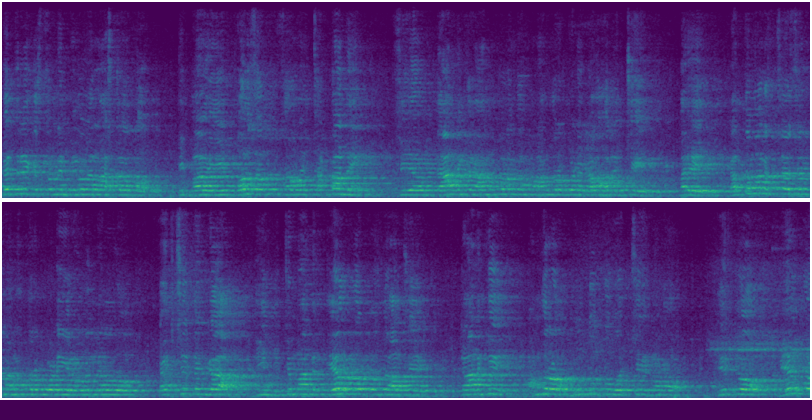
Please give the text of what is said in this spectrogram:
వ్యతిరేకిస్తున్నాయి మిగిలిన రాష్ట్రాల్లో. ఈ ఈ పౌరసత్వ సవరణ చట్టాన్ని దానికి అనుకూలంగా మనందరం కూడా వ్యవహరించి మరి పెద్ద మనసు చేసిన మనందరం కూడా ఈ రెండు నెలల్లో ఖచ్చితంగా ఈ ఉద్యమాన్ని తీవ్ర రూపం దాల్చి దానికి అందరూ ముందుకు వచ్చి మనం దీంట్లో మేము కూడా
